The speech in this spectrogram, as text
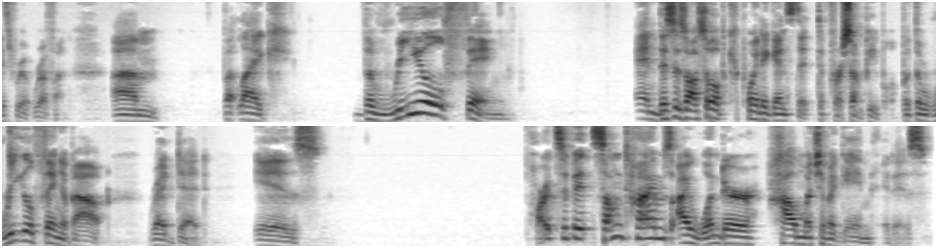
it's real real fun. Um, but like the real thing, and this is also a point against it for some people. But the real thing about Red Dead is parts of it. Sometimes I wonder how much of a game it is.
